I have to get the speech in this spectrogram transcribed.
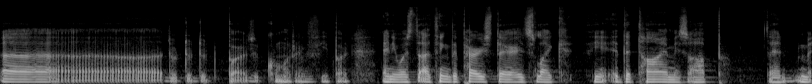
uh, anyways, I think the perish there. It's like the time is up, then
